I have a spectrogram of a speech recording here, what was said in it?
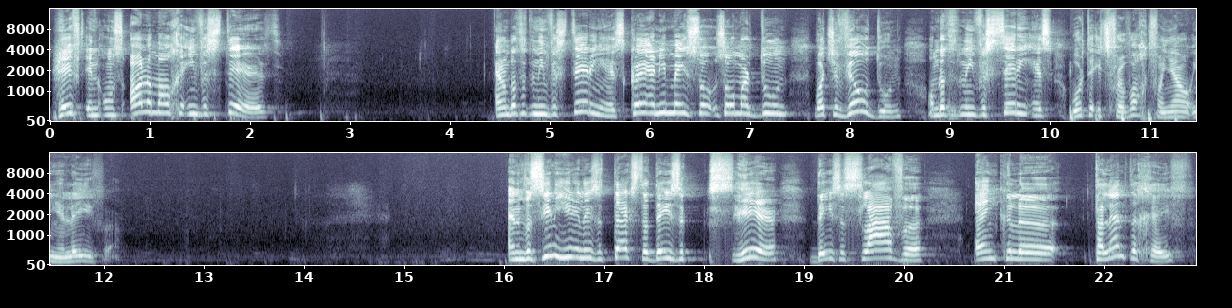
heeft in ons allemaal geïnvesteerd. En omdat het een investering is, kun je er niet mee zo, zomaar doen wat je wil doen. Omdat het een investering is, wordt er iets verwacht van jou in je leven. En we zien hier in deze tekst dat deze heer deze slaven enkele talenten geeft.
